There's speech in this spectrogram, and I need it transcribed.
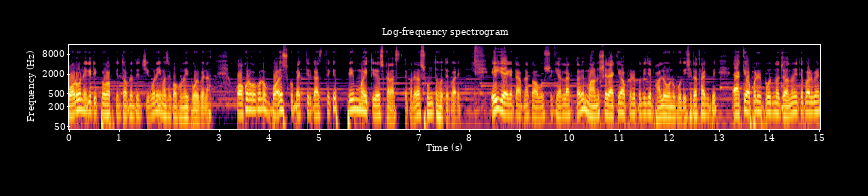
বড় নেগেটিভ প্রভাব কিন্তু আপনাদের জীবনে এই মাসে কখনোই পড়বে না। কখনো কখনো বয়স্ক ব্যক্তির কাছ থেকে প্রেমময় তিরস্কার আসতে পারে বা শুনতে হতে পারে। এই জায়গাটা আপনাকে অবশ্যই খেয়াল রাখতে হবে। মানুষের একে অপরের প্রতি যে ভালো অনুভূতি সেটা থাকবে। একে অপরের পূর্ণ যত্ন নিতে পারবেন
